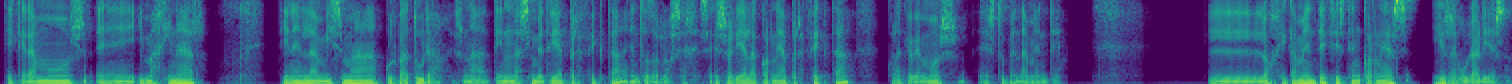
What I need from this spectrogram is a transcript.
que queramos eh, imaginar, tienen la misma curvatura, es una, tienen una simetría perfecta en todos los ejes. Eso sería la córnea perfecta con la que vemos estupendamente. Lógicamente existen córneas irregulares,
